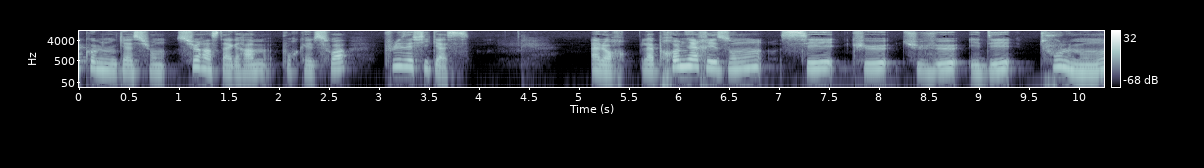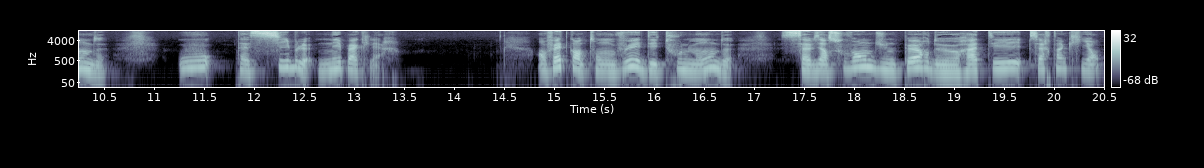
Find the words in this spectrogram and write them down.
communication sur Instagram pour qu'elle soit plus efficace. Alors, la première raison, c'est que tu veux aider tout le monde ou ta cible n'est pas claire. En fait, quand on veut aider tout le monde, ça vient souvent d'une peur de rater certains clients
